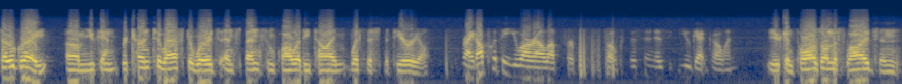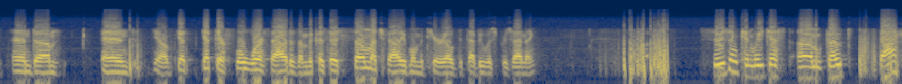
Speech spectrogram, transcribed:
so great, um, you can yeah. return to afterwards and spend some quality time with this material. Right. I'll put the URL up for folks as soon as you get going. You can pause on the slides and, and um, and you know get get their full worth out of them because there's so much valuable material that Debbie was presenting. Susan, can we just um, go back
